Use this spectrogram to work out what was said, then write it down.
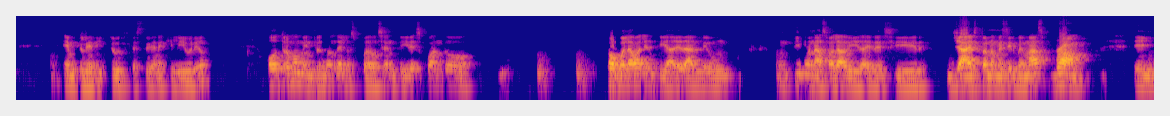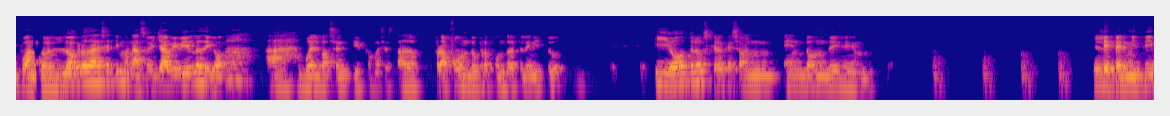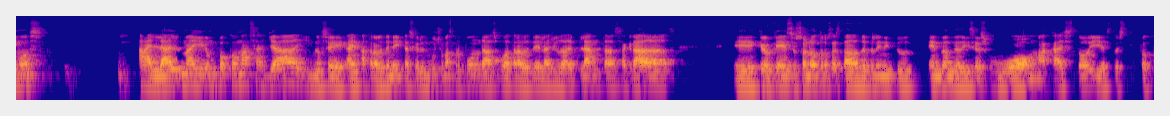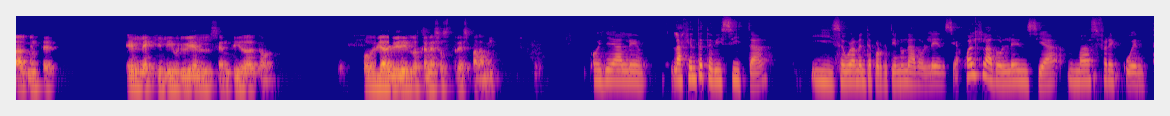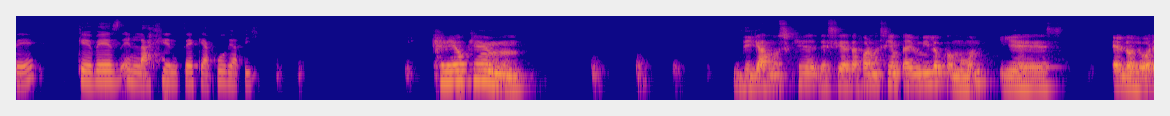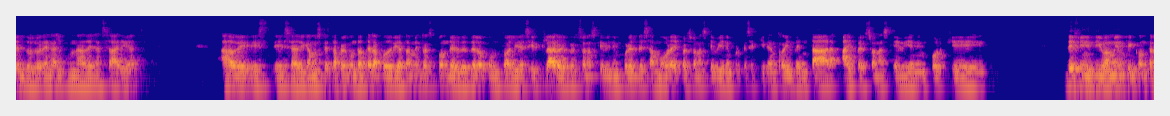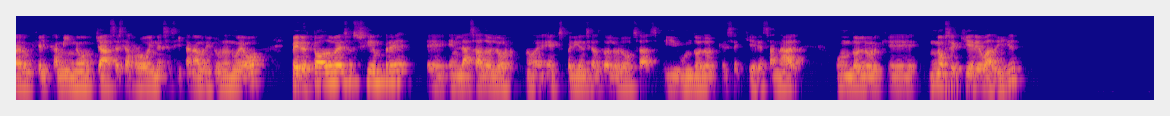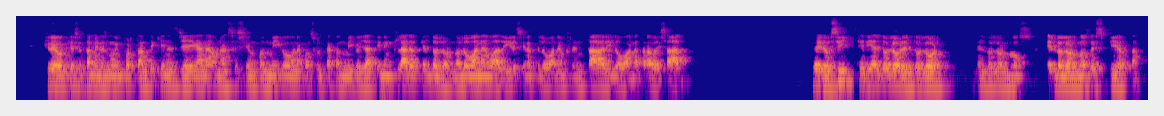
en plenitud, que estoy en equilibrio. Otro momento en donde los puedo sentir es cuando tomo la valentía de darle un, un timonazo a la vida y decir, ya esto no me sirve más, ¡brum! Y cuando logro dar ese timonazo y ya vivirlo, digo, ah, vuelvo a sentir como ese estado profundo, profundo de plenitud. Y otros creo que son en donde le permitimos al alma ir un poco más allá y no sé, a, través de meditaciones mucho más profundas o a través de la ayuda de plantas sagradas eh, creo que esos son otros estados de plenitud en donde dices, wow, acá estoy esto es totalmente el equilibrio y el sentido de todo. Podría dividirlos en esos tres para mí. Oye, Ale, la gente te visita y seguramente porque tiene una dolencia. ¿Cuál es la dolencia más frecuente que ves en la gente que acude a ti? Creo que mm, digamos que de cierta forma siempre hay un hilo común y es el dolor, el dolor en alguna de las áreas. A ver, digamos que esta pregunta te la podría también responder desde lo puntual y decir, claro, hay personas que vienen por el desamor, hay personas que vienen porque se quieren reinventar, hay personas que vienen porque definitivamente encontraron que el camino ya se cerró y necesitan abrir uno nuevo, pero todo eso siempre eh, enlaza dolor, ¿no? experiencias dolorosas y un dolor que se quiere sanar un dolor que no se quiere evadir. Creo que eso también es muy importante. Quienes llegan a una sesión conmigo, a una consulta conmigo, ya tienen claro que el dolor no lo van a evadir, sino que lo van a enfrentar y lo van a atravesar. Pero sí, sería el dolor, el dolor. El dolor nos, el dolor nos despierta.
